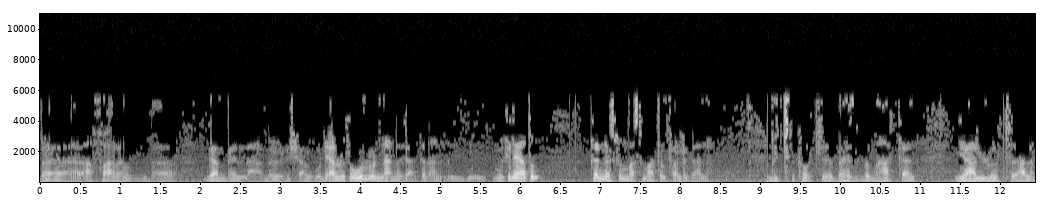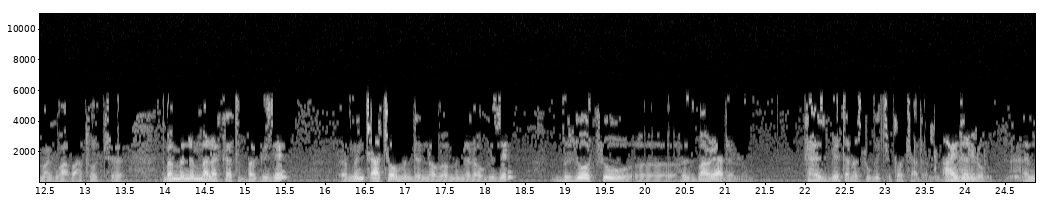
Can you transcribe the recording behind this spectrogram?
በአፋርም በጋምቤላ በቤኒሻንጉል ያሉትን ሁሉ እናነጋግራለን። ምክንያቱም ከነሱም መስማት እንፈልጋለን። ግጭቶች፣ በህዝብ መካከል ያሉት አለመግባባቶች በምንመለከትበት ጊዜ ምንጫቸው ምንድን ነው በምንለው ጊዜ ብዙዎቹ ህዝባዊ አይደሉም። ከህዝብ የተነሱ ግጭቶች አይደሉም። አይደሉም። እና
